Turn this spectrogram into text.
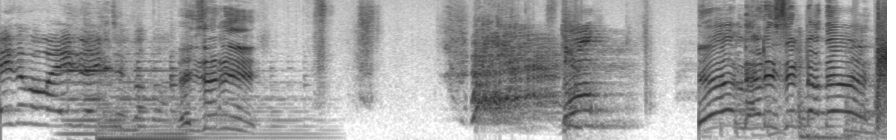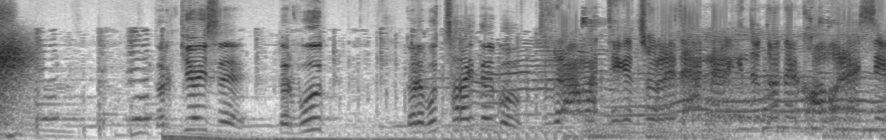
এই যে বাবা এই যে এই যে বাবা। এই জানি দাম এ মেডিসিনটা দে। তোর কি হইছে? তোর ভূত? তোর ভূত ছাড়াইতে হইব তোরা আমার থেকে চলে যা না কিন্তু তোদের খবর আছে।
